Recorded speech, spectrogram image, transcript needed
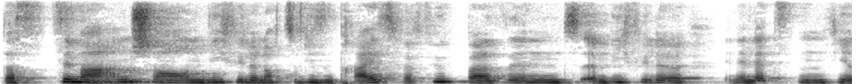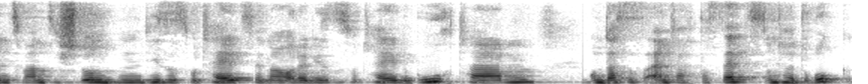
das Zimmer anschauen, wie viele noch zu diesem Preis verfügbar sind, ähm, wie viele in den letzten 24 Stunden dieses Hotelzimmer oder dieses Hotel gebucht haben. Und das ist einfach, das setzt unter Druck.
